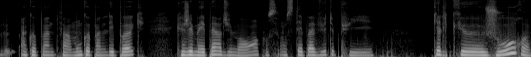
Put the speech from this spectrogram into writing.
le- un copain, enfin mon copain de l'époque, que j'aimais éperdument, qu'on on s'était pas vu depuis quelques jours.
